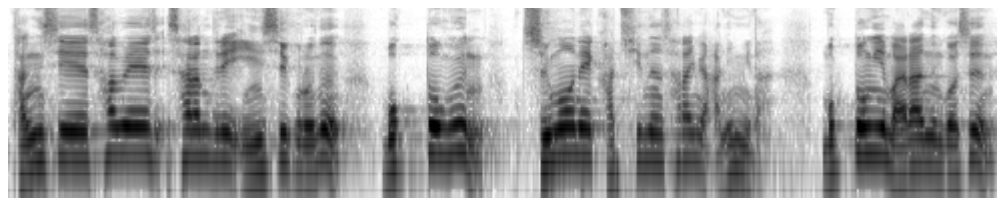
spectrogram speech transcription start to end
당시의 사회 사람들의 인식으로는 목동은 증언에 가치 있는 사람이 아닙니다. 목동이 말하는 것은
